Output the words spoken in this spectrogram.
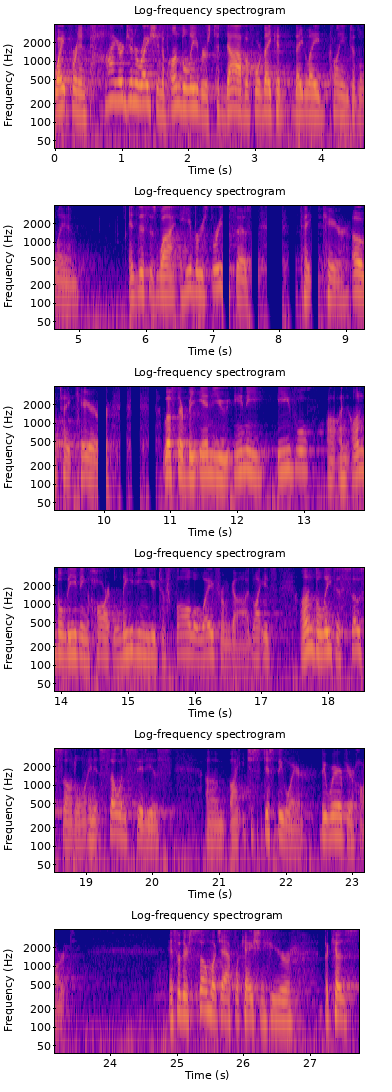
wait for an entire generation of unbelievers to die before they could they laid claim to the land. And this is why Hebrews 3 says, Take care. Oh, take care. Lest there be in you any evil uh, an unbelieving heart leading you to fall away from God. Like it's unbelief is so subtle and it's so insidious. Um, like just just beware, beware of your heart. And so there's so much application here because,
